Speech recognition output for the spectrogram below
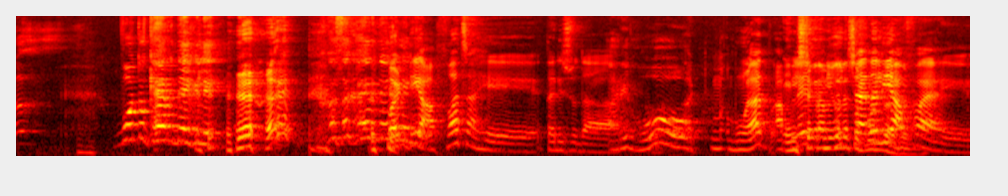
"अं, वो तो खैर देख ले. कसं खैर देख पण ती अफवाच आहे तरी सुद्धा अरे हो. मुळात आपले न्यूज चॅनल ही. अफवा आहे.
